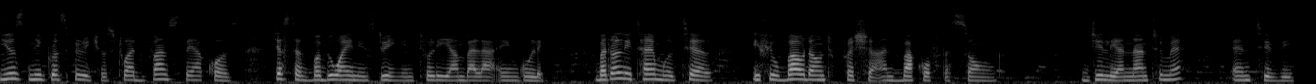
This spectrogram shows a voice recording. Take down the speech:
used Negro spirituals to advance their cause, just as Bobi Wine is doing in Tuliyambala Engule. But only time will tell if you bow down to pressure and back off the song. Gillian Nantume, NTV.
